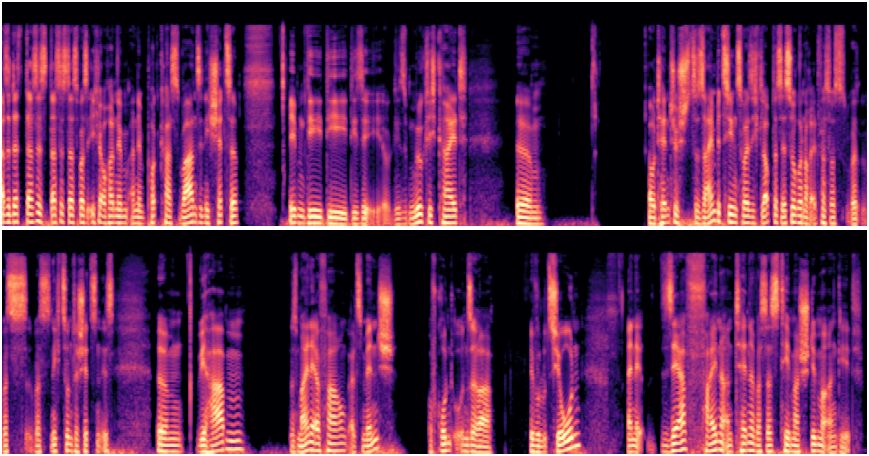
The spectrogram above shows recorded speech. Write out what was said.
Also das, das ist das ist das, was ich auch an dem an dem Podcast wahnsinnig schätze, eben die die diese diese Möglichkeit ähm, authentisch zu sein, beziehungsweise ich glaube, das ist sogar noch etwas, was was was nicht zu unterschätzen ist. Ähm, wir haben das ist meine Erfahrung als Mensch, aufgrund unserer Evolution, eine sehr feine Antenne, was das Thema Stimme angeht.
